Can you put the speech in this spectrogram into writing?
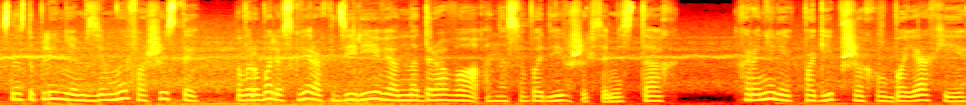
С наступлением зимы фашисты вырубали в скверах деревья на дрова, а на освободившихся местах хоронили погибших в боях и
